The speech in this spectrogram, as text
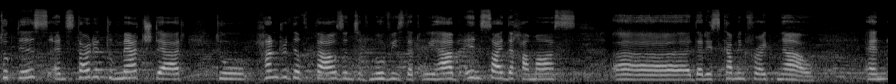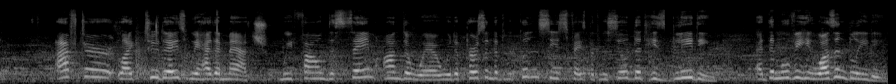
took this and started to match that to hundreds of thousands of movies that we have inside the Hamas uh, that is coming right now. And after like two days, we had a match. We found the same underwear with a person that we couldn't see his face, but we saw that he's bleeding. At the movie, he wasn't bleeding.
